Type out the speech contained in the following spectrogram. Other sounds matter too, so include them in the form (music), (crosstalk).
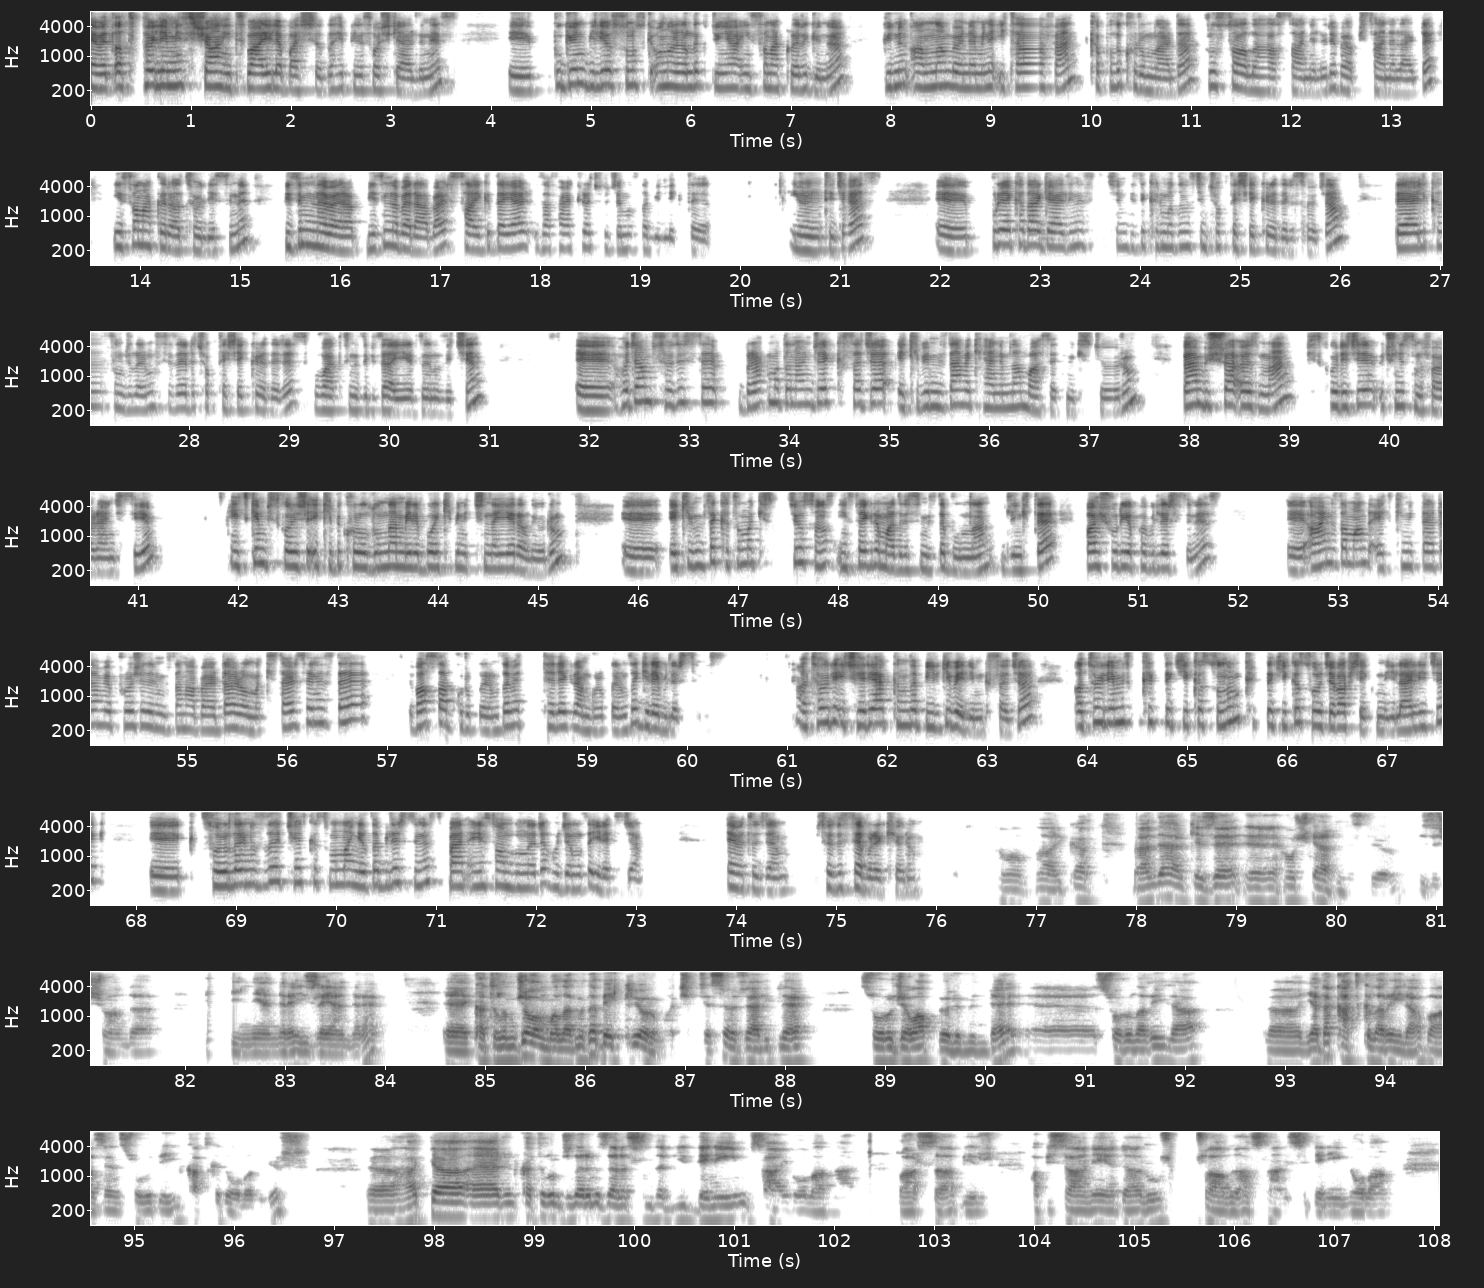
Evet, atölyemiz şu an itibariyle başladı. Hepiniz hoş geldiniz. Ee, bugün biliyorsunuz ki 10 Aralık Dünya İnsan Hakları Günü. Günün anlam ve önemine ithafen kapalı kurumlarda, ruh sağlığı hastaneleri ve hapishanelerde İnsan Hakları Atölyesi'ni bizimle beraber, bizimle beraber saygıdeğer Zafer Kıraç hocamızla birlikte yöneteceğiz. Ee, buraya kadar geldiğiniz için, bizi kırmadığınız için çok teşekkür ederiz hocam. Değerli katılımcılarımız sizlere de çok teşekkür ederiz bu vaktinizi bize ayırdığınız için. Ee, hocam sözü size bırakmadan önce kısaca ekibimizden ve kendimden bahsetmek istiyorum. Ben Büşra Özmen, psikoloji 3. sınıf öğrencisiyim. Etkin Psikoloji ekibi kurulduğundan beri bu ekibin içinde yer alıyorum. Ee, ekibimize katılmak istiyorsanız Instagram adresimizde bulunan linkte başvuru yapabilirsiniz. E, aynı zamanda etkinliklerden ve projelerimizden haberdar olmak isterseniz de WhatsApp gruplarımıza ve Telegram gruplarımıza girebilirsiniz. Atölye içeriği hakkında bilgi vereyim kısaca. Atölyemiz 40 dakika sunum, 40 dakika soru cevap şeklinde ilerleyecek. Ee, sorularınızı chat kısmından yazabilirsiniz. Ben en son bunları hocamıza ileteceğim. Evet hocam, sözü size bırakıyorum. Tamam, harika. Ben de herkese e, hoş geldiniz diyorum. Bizi şu anda dinleyenlere, izleyenlere. E, katılımcı olmalarını da bekliyorum açıkçası. Özellikle soru cevap bölümünde e, sorularıyla e, ya da katkılarıyla bazen soru değil katkı da olabilir. E, hatta eğer katılımcılarımız arasında bir deneyim sahibi olanlar varsa bir hapishane ya da ruh sağlığı hastanesi deneyimi olan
